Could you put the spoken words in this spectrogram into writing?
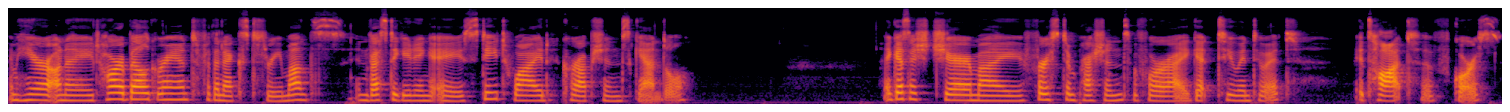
I'm here on a Tarbell grant for the next three months, investigating a statewide corruption scandal. I guess I should share my first impressions before I get too into it. It's hot, of course.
